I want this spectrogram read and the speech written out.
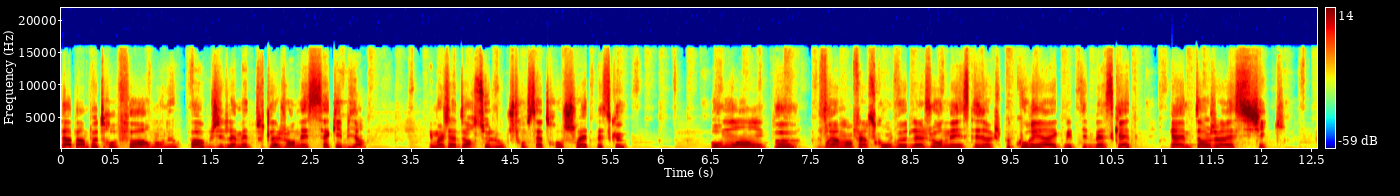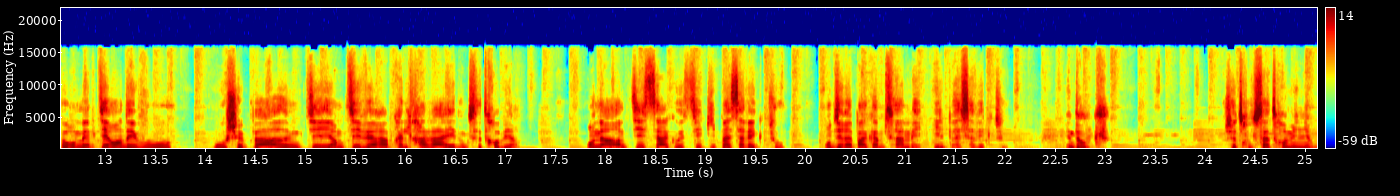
tape un peu trop fort. On n'est pas obligé de la mettre toute la journée, c'est ça qui est bien. Et moi, j'adore ce look. Je trouve ça trop chouette parce que au moins, on peut vraiment faire ce qu'on veut de la journée. C'est-à-dire que je peux courir avec mes petites baskets et en même temps, je reste chic pour mes petits rendez-vous ou je sais pas, un petit, un petit verre après le travail. Donc c'est trop bien. On a un petit sac aussi qui passe avec tout. On dirait pas comme ça, mais il passe avec tout. Et donc, je trouve ça trop mignon.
